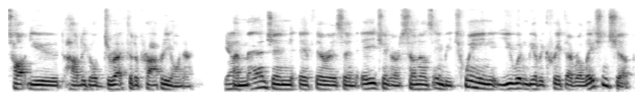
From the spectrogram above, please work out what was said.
taught you how to go direct to the property owner. Yeah. Imagine if there is an agent or someone else in between, you wouldn't be able to create that relationship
